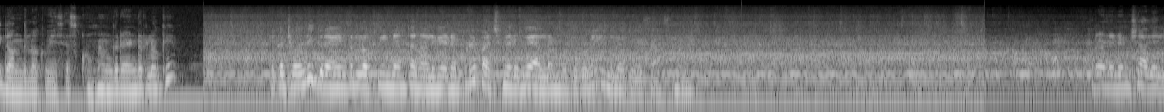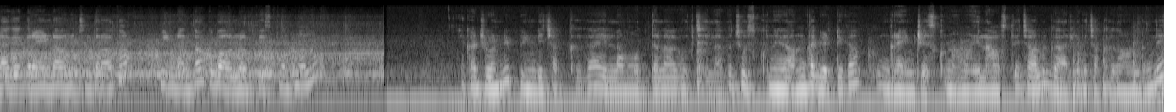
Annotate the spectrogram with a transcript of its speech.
ఇది అందులోకి వేసేసుకుంటున్నాను గ్రైండర్లోకి. ఇక చూడండి గ్రైండర్లో పిండి అంతా నలిగేటప్పుడే పచ్చిమిరపకాయ అల్లం ముద్ద కూడా ఇందులోకి వేసేస్తున్నాను రెండు నిమిషాలు ఇలాగే గ్రైండ్ అవనిచ్చిన తర్వాత పిండి అంతా ఒక బౌల్లోకి తీసుకుంటున్నాను. ఇక్కడ చూడండి పిండి చక్కగా ఇలా ముద్దలాగా వచ్చేలాగా చూసుకుని అంత గట్టిగా గ్రైండ్ చేసుకున్నాను. ఇలా వస్తే చాలు గార్లిక్ చక్కగా ఉంటుంది.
